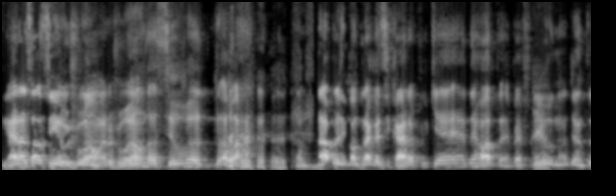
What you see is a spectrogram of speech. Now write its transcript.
não era só assim, o João, era o João da Silva da Barra. Não dá pra encontrar com esse cara porque é derrota, é pé frio, é. não adianta,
